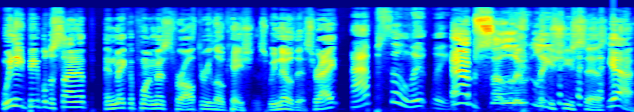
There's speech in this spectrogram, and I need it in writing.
We need people to sign up and make appointments for all three locations. We know this, right? Absolutely. Absolutely, she says. Yeah,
